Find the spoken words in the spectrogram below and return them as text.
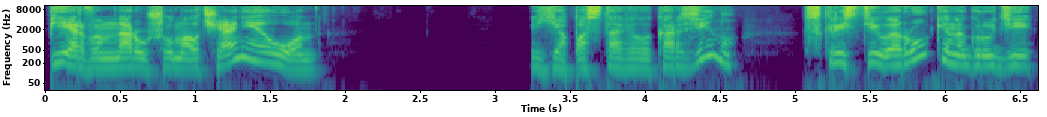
Первым нарушил молчание он. Я поставила корзину — скрестила руки на груди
